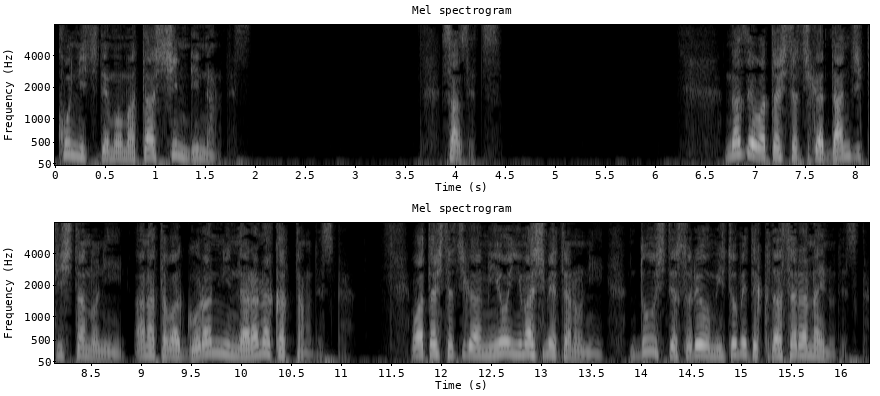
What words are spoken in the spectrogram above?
今日でもまた真理なのです。三節なぜ私たちが断食したのに、あなたはご覧にならなかったのですか？私たちが身を戒めたのに、どうしてそれを認めてくださらないのですか？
